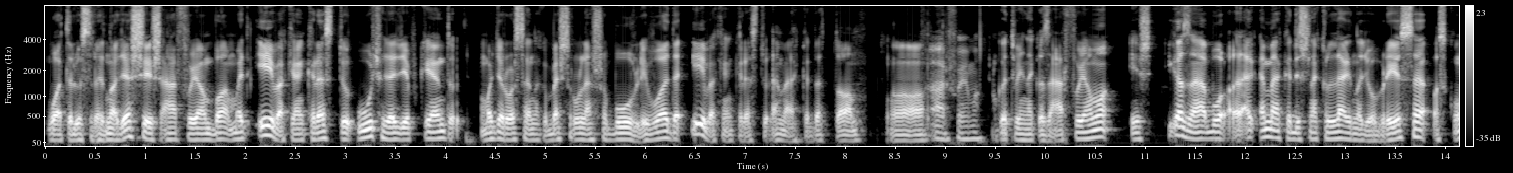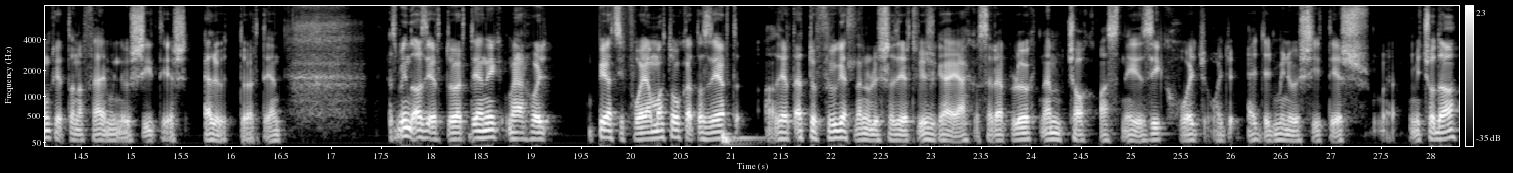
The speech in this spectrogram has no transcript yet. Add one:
volt először egy nagy esés árfolyamban, majd éveken keresztül úgy, hogy egyébként Magyarországnak a besorolása bóvli volt, de éveken keresztül emelkedett a, a árfolyama. kötvénynek az árfolyama, és igazából a emelkedésnek a legnagyobb része az konkrétan a felminősítés előtt történt. Ez mind azért történik, mert hogy piaci folyamatokat azért, azért ettől függetlenül is azért vizsgálják a szereplők, nem csak azt nézik, hogy, hogy egy-egy minősítés micsoda,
